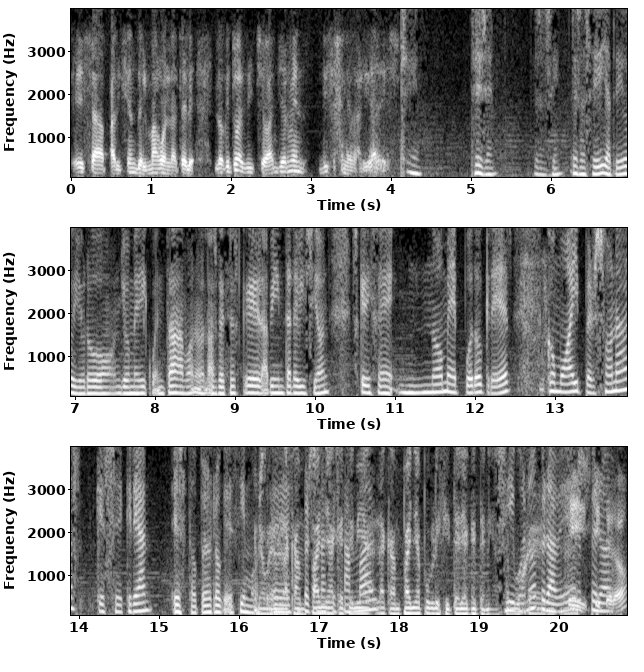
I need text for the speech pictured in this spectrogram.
esa aparición del mago en la tele lo que tú has dicho Angerman dice generalidades sí, sí, sí. Es así, es así, ya te digo, yo lo, yo me di cuenta, bueno, las veces que la vi en televisión, es que dije, no me puedo creer cómo hay personas que se crean esto, pero es lo que decimos, Pero bueno, eh, la personas campaña que tenía, mal. la campaña publicitaria que tenía. Sí, bueno, mujer pero a ver, Sí, sí, pero, pero-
